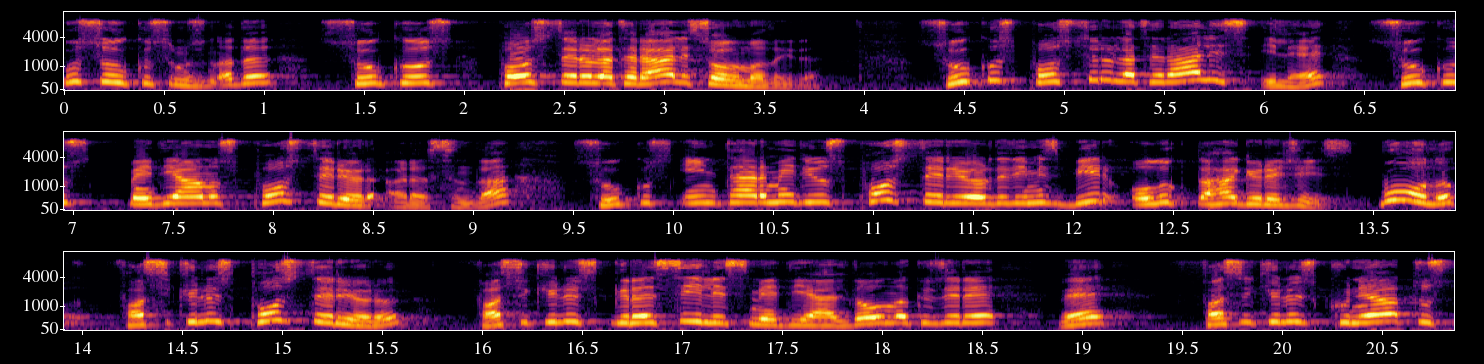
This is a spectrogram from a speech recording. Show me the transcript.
Bu sulcusumuzun adı sulcus posterolaterales olmalıydı. Sulcus posterolaterales ile sulcus medianus posterior arasında sulcus intermedius posterior dediğimiz bir oluk daha göreceğiz. Bu oluk fasciculus posterioru fasciculus gracilis medialde olmak üzere ve fasciculus cuneatus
